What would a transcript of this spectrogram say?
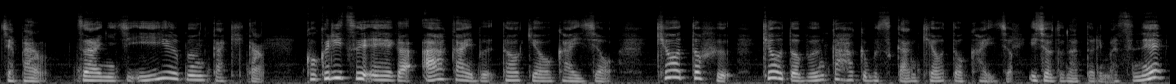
ジャパン在日 EU 文化機関国立映画アーカイブ東京会場京都府京都文化博物館京都会場。以上となっておりますね。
